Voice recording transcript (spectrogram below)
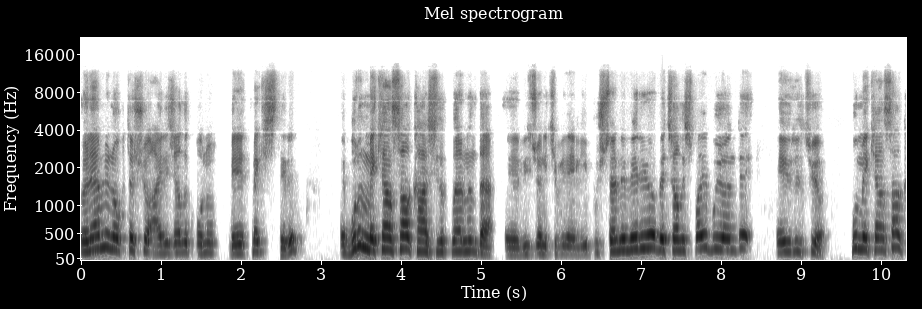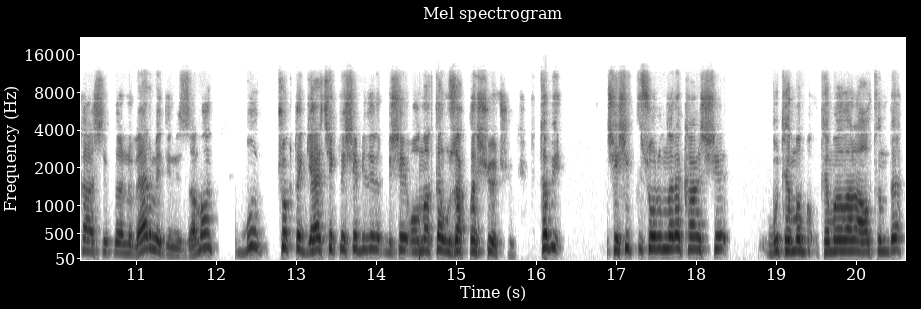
önemli nokta şu ayrıcalık onu belirtmek isterim. E, bunun mekansal karşılıklarının da e, Vizyon 2050 ipuçlarını veriyor ve çalışmayı bu yönde evriltiyor. Bu mekansal karşılıklarını vermediğiniz zaman bu çok da gerçekleşebilir bir şey olmaktan uzaklaşıyor çünkü. Tabii çeşitli sorunlara karşı bu tema temalar altında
